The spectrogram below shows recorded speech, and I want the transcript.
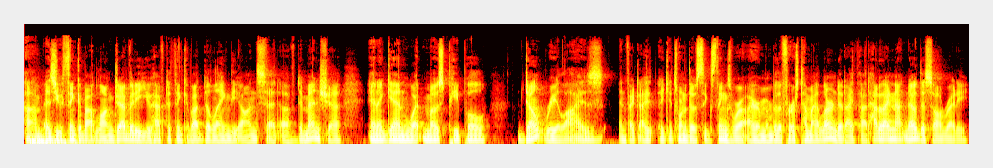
Um, as you think about longevity, you have to think about delaying the onset of dementia. And again, what most people don't realize. In fact, I, it's one of those six things where I remember the first time I learned it, I thought, how did I not know this already?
